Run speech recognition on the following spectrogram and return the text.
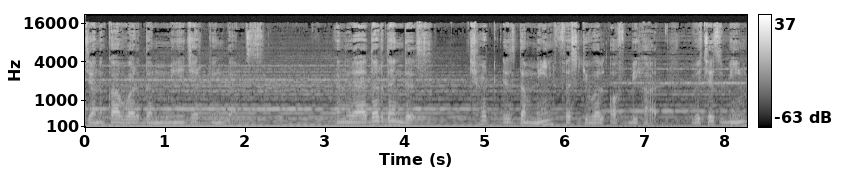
Janaka were the major kingdoms. Rather than this, Chhat is the main festival of Bihar, which is being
